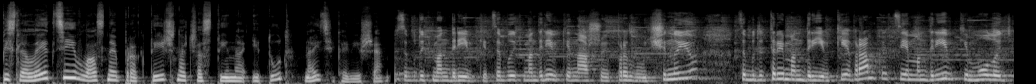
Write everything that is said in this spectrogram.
Після лекції, власне, практична частина, і тут найцікавіше. Це будуть мандрівки. Це будуть мандрівки нашою прилученою. Це буде три мандрівки. В рамках цієї мандрівки молодь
